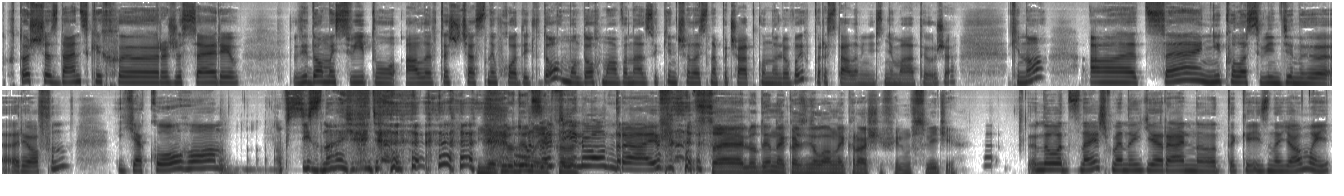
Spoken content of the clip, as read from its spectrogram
Хто ще з данських е, режисерів? Відомий світу, але в той же час не входить в догму. Догма вона закінчилась на початку нульових, перестали в ній знімати вже кіно. А це Ніколас Віндінг Рьофен, якого всі знають Як людину, за яка... фільмом Драйв. Це людина, яка зняла найкращий фільм в світі. Ну, от знаєш, в мене є реально такий знайомий,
